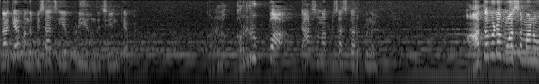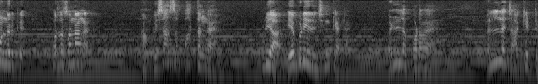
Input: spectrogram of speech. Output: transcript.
நான் கேட்பேன் அந்த பிசாசு எப்படி இருந்துச்சுன்னு கேட்பேன். கருப்பா. யார் சொன்னா பிசாசு கருப்புன்னு? அதை விட மோசமான ஒண்ணு இருக்கு. ஒருத்தர் சொன்னாங்க நான் பிசாசை பார்த்தங்க. அப்படியா? எப்படி இருந்துச்சுன்னு கேட்டேன். வெள்ளை புடவை. வெள்ளை ஜாக்கெட்டு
